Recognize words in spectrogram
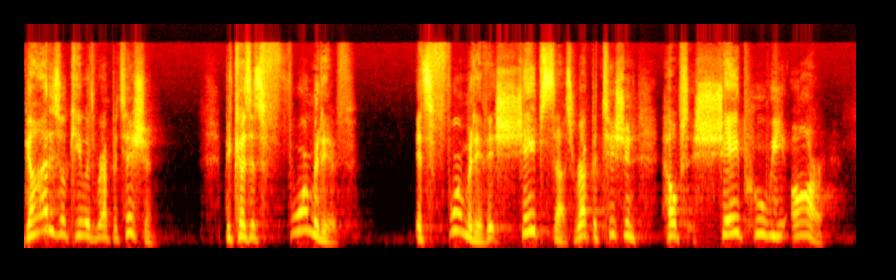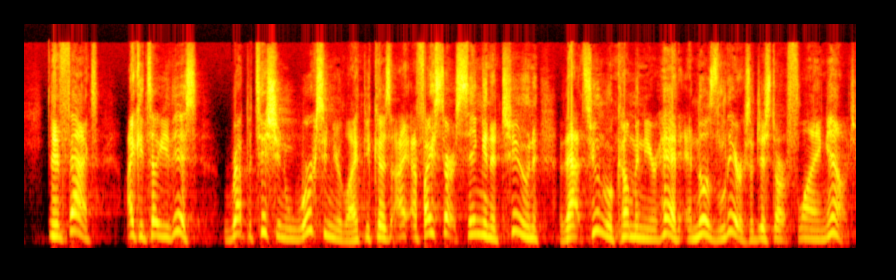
God is okay with repetition because it's formative. It's formative. It shapes us. Repetition helps shape who we are. In fact, I can tell you this repetition works in your life because I, if I start singing a tune, that tune will come into your head and those lyrics will just start flying out.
